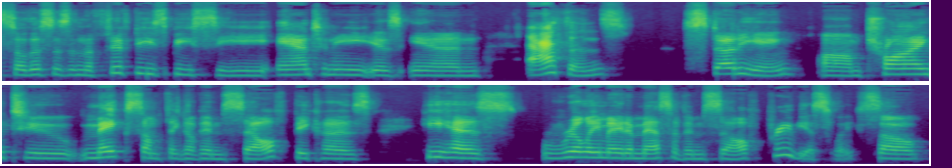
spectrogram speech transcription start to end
so this is in the 50s BC. Antony is in Athens studying, um, trying to make something of himself because he has really made a mess of himself previously. So,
